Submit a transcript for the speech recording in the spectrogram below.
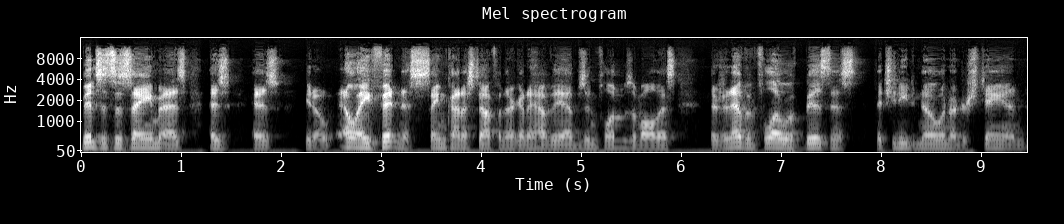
Business is the same as as as you know, LA Fitness, same kind of stuff, and they're going to have the ebbs and flows of all this. There's an ebb and flow of business that you need to know and understand,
